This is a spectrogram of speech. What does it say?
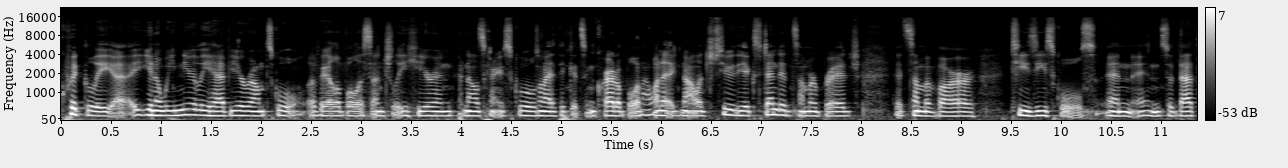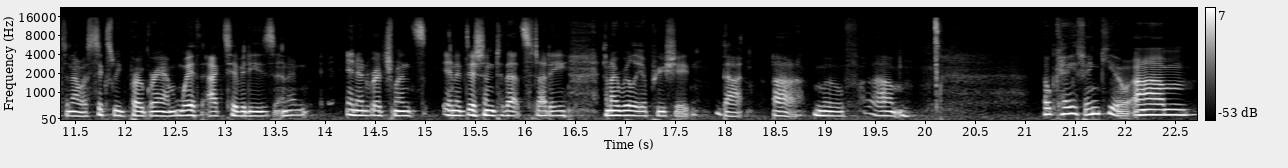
quickly. Uh, you know, we nearly have year-round school available essentially here in Pinellas County Schools, and I think it's incredible. And I want to acknowledge too the extended summer bridge at some of our TZ schools, and and so that's now a six-week program with activities and in enrichments in addition to that study, and I really appreciate that uh, move. Um, okay, thank you. Um,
